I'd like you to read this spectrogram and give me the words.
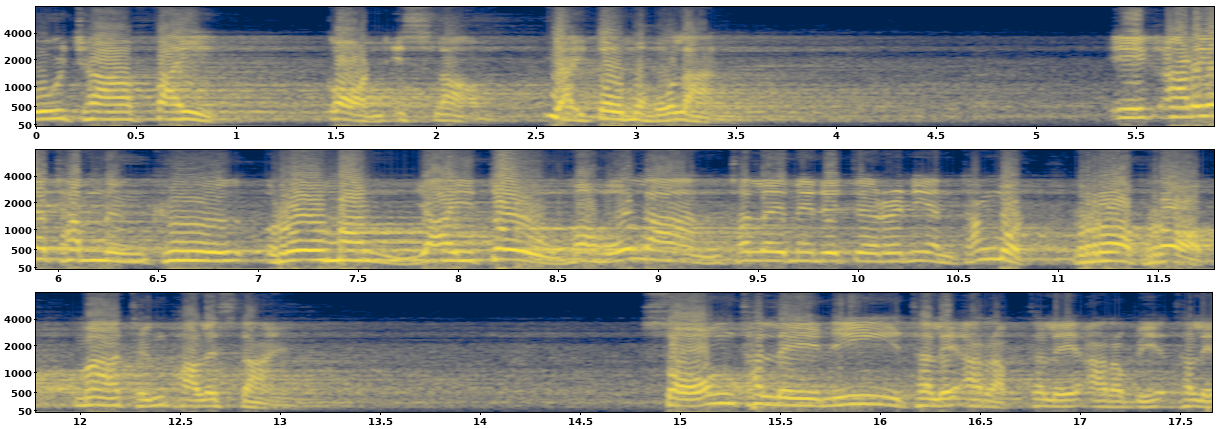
บูชาไฟก่อนอิสลาม ใหญ่โตมโหฬารอีกอารยธรรมหนึ่งคือโรมันใหญ่โตมโหฬารทะเลเมดิเตอร์เรเนียนทั้งหมด รอบๆมาถึงปาเลสไตน์สองทะเลนี้ทะเลอาหรับทะเลอาระเบียทะเล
